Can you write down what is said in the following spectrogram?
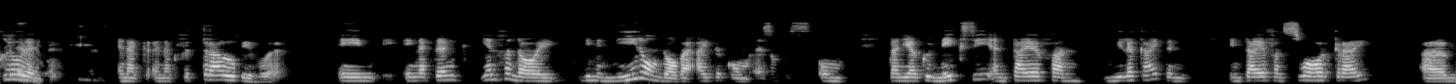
glo in dit. En ek en ek vertrou op die woord. En en ek dink een van daai die maniere om daarby uit te kom is om om dan jou koneksie in tye van moeilikheid en en tye van swaar kry, ehm um,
